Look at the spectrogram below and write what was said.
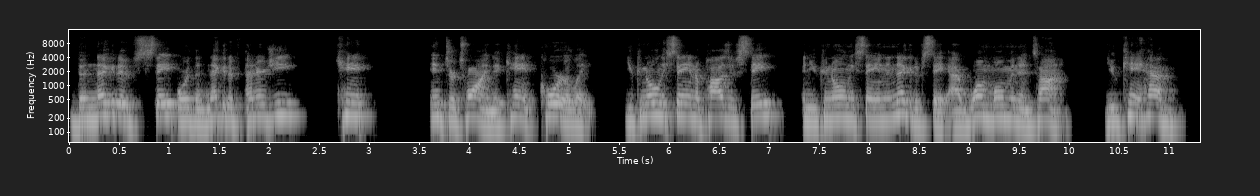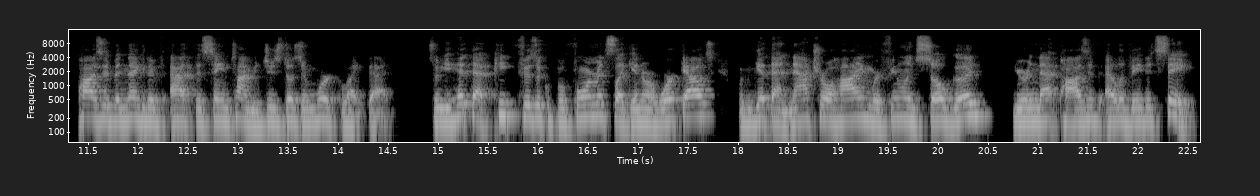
the negative state or the negative energy can't intertwine, it can't correlate. You can only stay in a positive state and you can only stay in a negative state at one moment in time. You can't have positive and negative at the same time. It just doesn't work like that. So you hit that peak physical performance, like in our workouts, when we get that natural high and we're feeling so good, you're in that positive, elevated state.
